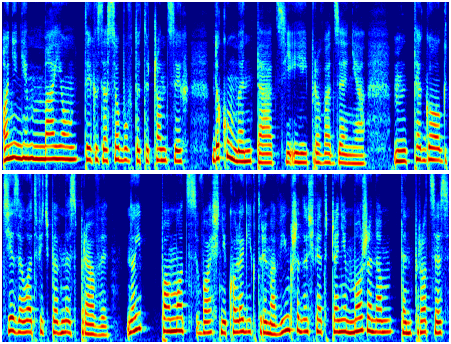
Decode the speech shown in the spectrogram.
oni nie mają tych zasobów dotyczących dokumentacji i jej prowadzenia, tego, gdzie załatwić pewne sprawy. No i pomoc właśnie kolegi, który ma większe doświadczenie, może nam ten proces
